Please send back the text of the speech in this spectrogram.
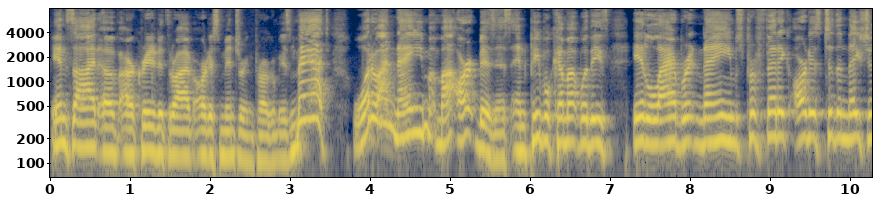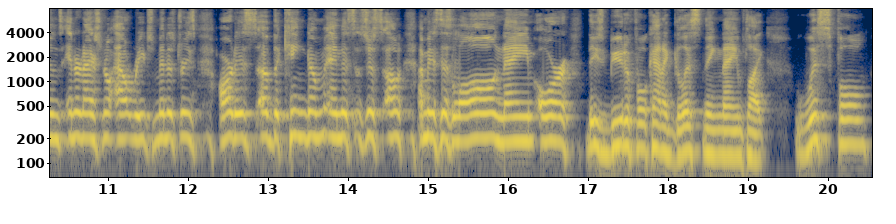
inside of our Created to Thrive Artist Mentoring Program is Matt, what do I name my art business? And people come up with these elaborate names prophetic artists to the nations, international outreach ministries, artists of the kingdom. And this is just, oh, I mean, it's this long name or these beautiful kind of glistening names like Wistful,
